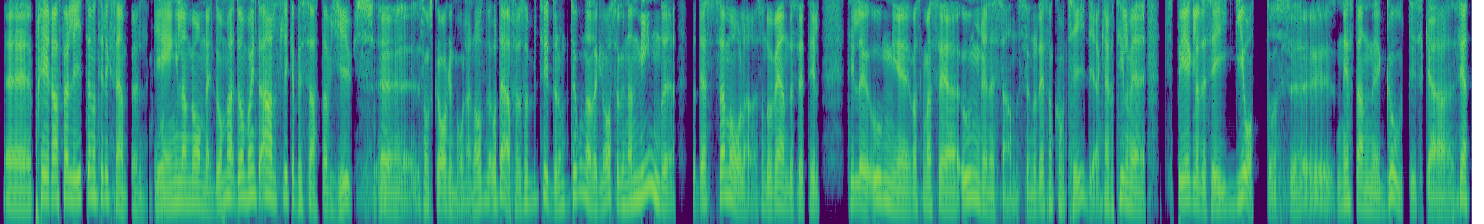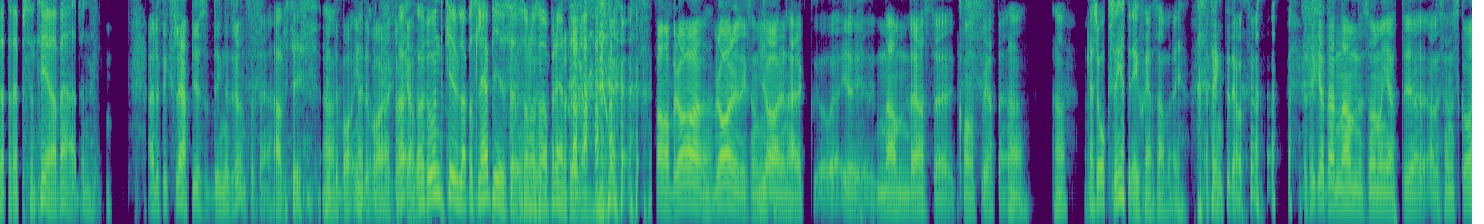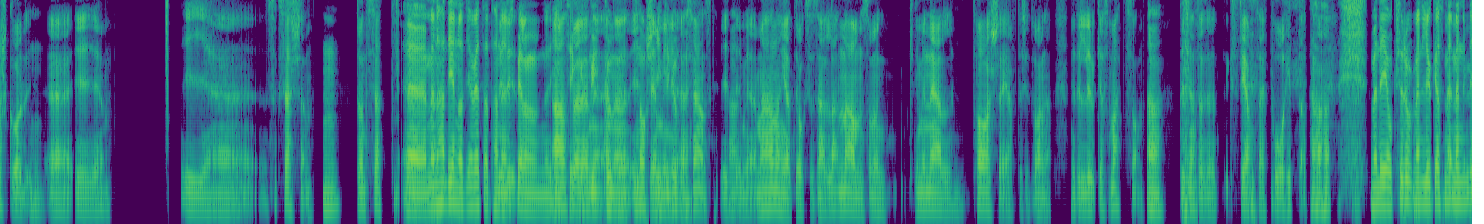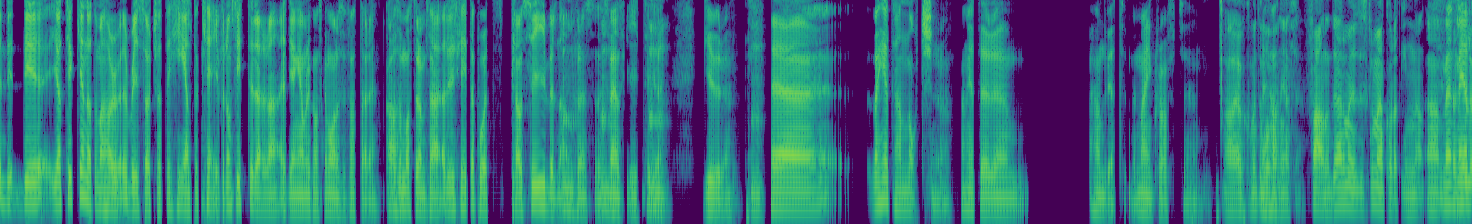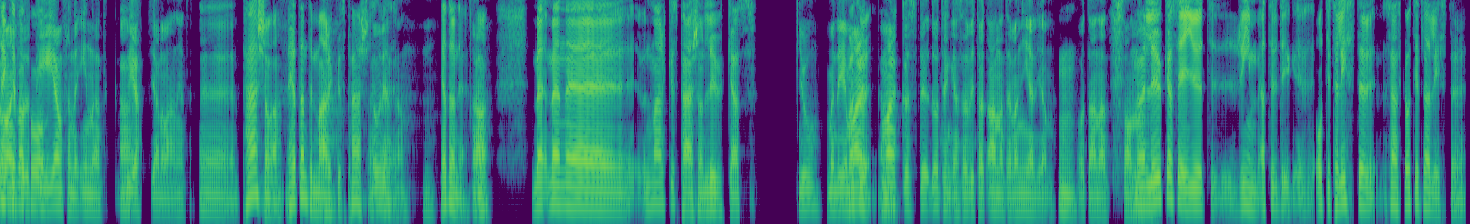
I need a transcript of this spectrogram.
Eh, Prerafaeliterna till exempel i England med omnejd, de, de var inte alls lika besatta av ljus eh, som Skagenmålarna. Och, och därför så betydde de tonade glasögonen mindre för dessa målare som då vände sig till, till eh, ung, eh, vad ska man säga, ungrenässansen. Och det som kom tidigare, kanske till och med speglade sig i Giottos eh, nästan gotiska sätt att representera världen. Ja, du fick släpljuset dygnet runt så att säga. Ja, precis. Inte, ba, inte bara Var, klockan. var runt kula på släpljuset som de sa på den tiden. Fan vad bra, Ja. bra du liksom Mm. gör den här eh, namnlösa konstvetaren. Ja. Ja. Kanske också heter det Eugen Sandberg. Jag tänkte det också. Jag tycker att det här namnet som man gett till Alexander Skarsgård Mm. eh, i, i eh, Succession. Mm. Du har inte sett? Eh, men hade något, jag vet att han Det- spelar någon Ja, han spelar en, en, IT-gubbe, en, norsk IT-miljö- IT-gubbe. en svensk it Ja. Men han heter också så här namn som en kriminell tar sig efter sitt vanliga. Han heter Lukas Mattsson. Ja. Det känns också extremt så här, påhittat. Ja. Men det är också roligt. Men Lukas, men, men det, det, jag tycker ändå att de har researchat det helt okej. För de sitter där, ett gäng amerikanska manusförfattare. Ja. Och så måste de säga att vi ska hitta på ett plausibelt namn Mm. för en Mm. svensk IT-guru. Mm. Mm. Eh, vad heter han Notch nu då? Han heter, eh, han vet, Minecraft. Eh, Ja, jag kommer inte ihåg vad han heter. Fan, det, hade man, det skulle man ha kollat innan. ja, men, jag men skulle jag man tänker bara på ett PM från dig innan. Ja. Vet gärna vad han heter. eh, Persson, va? Heter han inte Marcus Persson? Jo, det Heter han. Mm. Heter han det? Ja. Men, men eh, Marcus Persson, Lukas. Jo, men det är Mar-? Ja. Marcus, det, då tänker jag så att vi tar ett annat evangelium Mm. och ett annat sådana. Men Lukas är ju ett rim... Att det- 80-talister, svenska 80-talister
